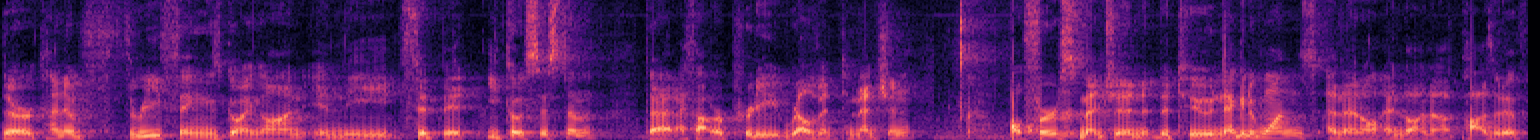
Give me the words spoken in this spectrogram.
There are kind of three things going on in the Fitbit ecosystem that I thought were pretty relevant to mention. I'll first mention the two negative ones and then I'll end on a positive.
